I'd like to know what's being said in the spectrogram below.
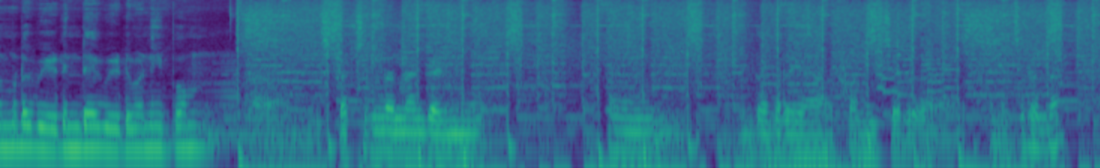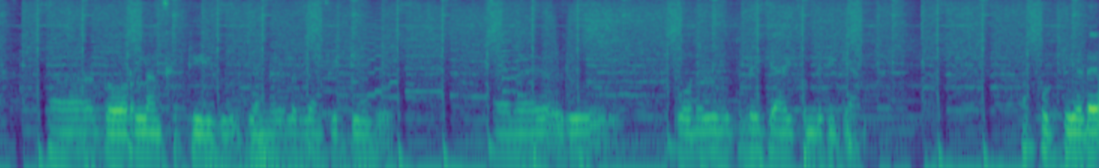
നമ്മുടെ വീടിന്റെ വീട് പണി ഇപ്പം സ്ട്രക്ചറിലെല്ലാം കഴിഞ്ഞ് എന്താ പറയുക ഫർണിച്ചർ ഫർണിച്ചറല്ല ഡോറെല്ലാം ഫിറ്റ് ചെയ്തു ജനലുകളെല്ലാം ഫിറ്റ് ചെയ്തു അതായത് ഒരു പൂർണരൂപത്തിലേക്ക് ആയിക്കൊണ്ടിരിക്കുകയാണ്. ആ കുട്ടിയുടെ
